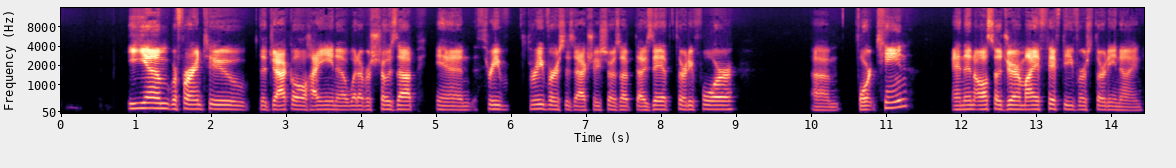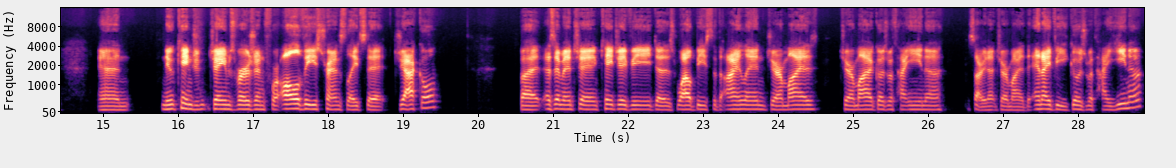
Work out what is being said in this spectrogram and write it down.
em referring to the jackal, hyena, whatever shows up in three three verses actually shows up Isaiah 34, um, 14, and then also Jeremiah 50, verse 39. And New King James Version for all of these translates it jackal. But as I mentioned, KJV does wild beast of the island. Jeremiah Jeremiah goes with hyena. Sorry, not Jeremiah. The NIV goes with hyena.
